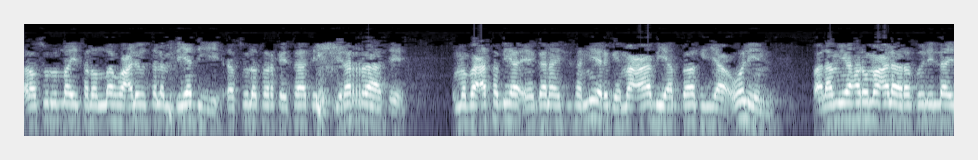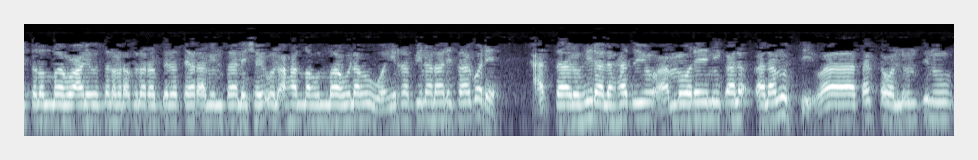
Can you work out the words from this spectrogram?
رسول الله صلى الله عليه وسلم بيده رسول ترك ساتي شرراته ثم بعث بها إيقانا إسسنير مع أبي أباك يا أولين. فلم يحرم على رسول الله صلى الله عليه وسلم رسول ربنا التهر من ثاني شيء أحله الله له وهي ربنا لا لساقله حتى نهر الهدي أمورين قلمت. وتك وننزن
